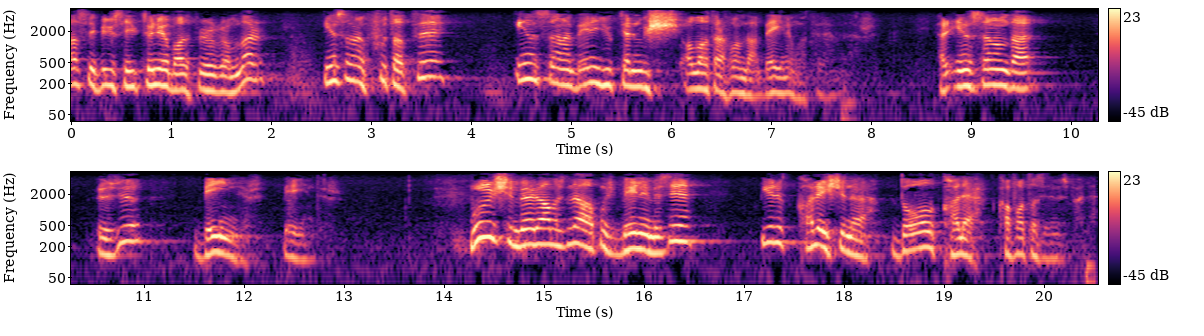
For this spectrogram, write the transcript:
Nasıl bilgisayar yükleniyor bazı programlar. İnsanın fıtatı insana beyni yüklenmiş Allah tarafından beyni muhteremler. Yani insanın da özü beyindir. Beyindir. Bunun için Mevlamız ne yapmış beynimizi? Bir kale içine, doğal kale, kafatası dediğimiz böyle.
